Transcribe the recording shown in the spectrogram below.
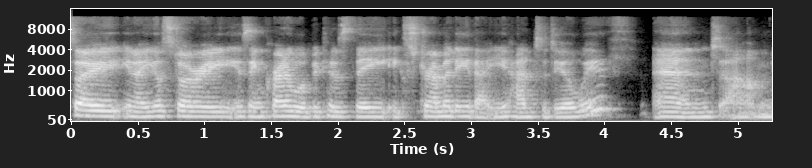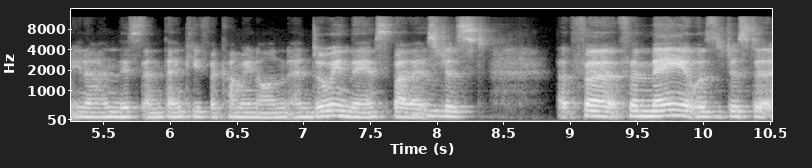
So, you know, your story is incredible because the extremity that you had to deal with, and um, you know, and this, and thank you for coming on and doing this, but it's Mm. just uh, for for me, it was just a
